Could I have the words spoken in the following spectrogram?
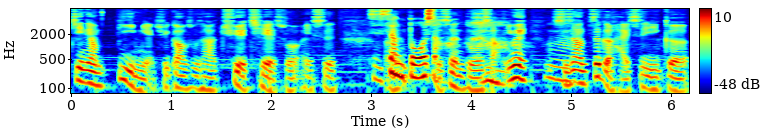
尽量避免去告诉他确切说，哎，是只剩多少，只剩多少，因为实际上这个还是一个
